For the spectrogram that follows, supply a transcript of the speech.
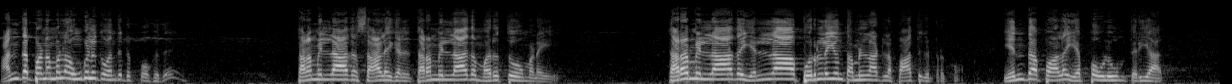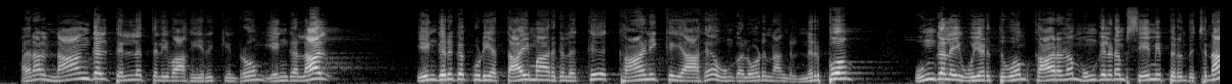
அந்த பணமெல்லாம் உங்களுக்கு வந்துட்டு போகுது. தரமில்லாத சாலைகள் தரமில்லாத மருத்துவமனை தரமில்லாத எல்லா பொருளையும் தமிழ்நாட்டில் பார்த்துக்கிட்டு இருக்கோம். எந்த பாலம் எப்போ உழுவும் தெரியாது. அதனால் நாங்கள் தெள்ளத் தெளிவாக இருக்கின்றோம். எங்களால் இங்க இருக்கக்கூடிய தாய்மார்களுக்கு காணிக்கையாக உங்களோடு நாங்கள் நிற்போம். உங்களை உயர்த்துவோம். காரணம் உங்களிடம் சேமிப்பு இருந்துச்சுன்னா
